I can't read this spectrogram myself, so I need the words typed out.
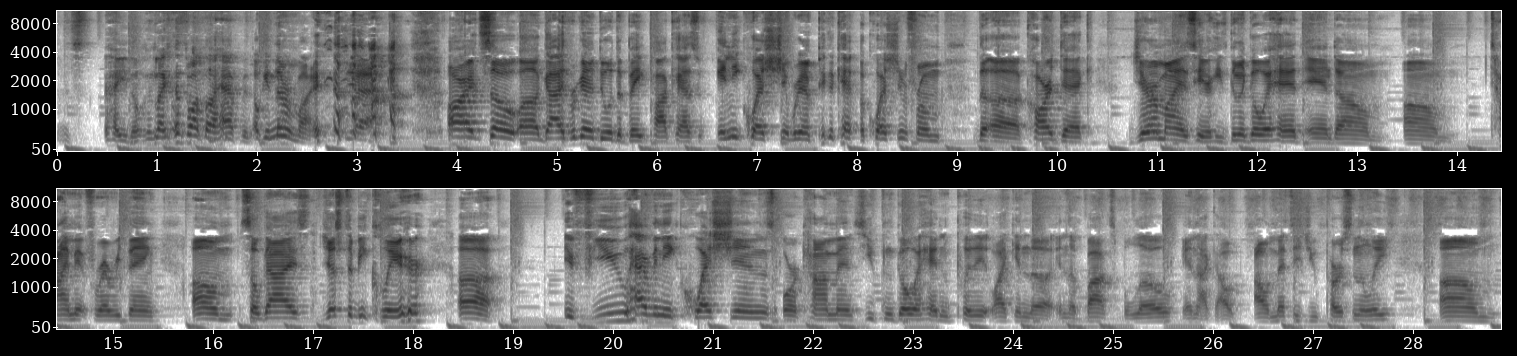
How you doing? Like that's what I thought happened. Okay, never mind. Yeah. All right, so uh, guys, we're gonna do a debate podcast. Any question? We're gonna pick a, a question from the uh, card deck. Jeremiah is here. He's gonna go ahead and um, um, time it for everything. Um, so, guys, just to be clear, uh, if you have any questions or comments, you can go ahead and put it like in the in the box below, and like I'll I'll message you personally. Um,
